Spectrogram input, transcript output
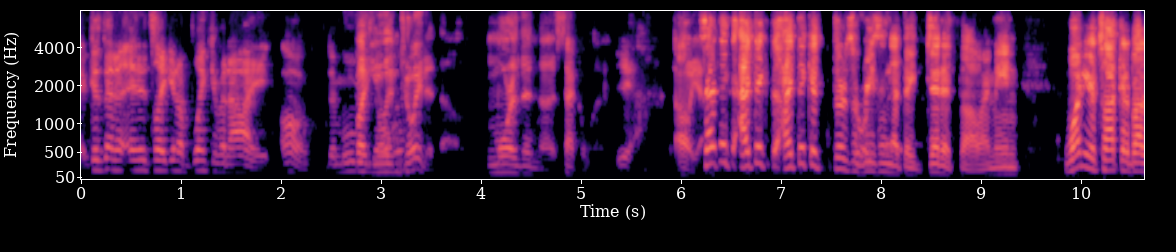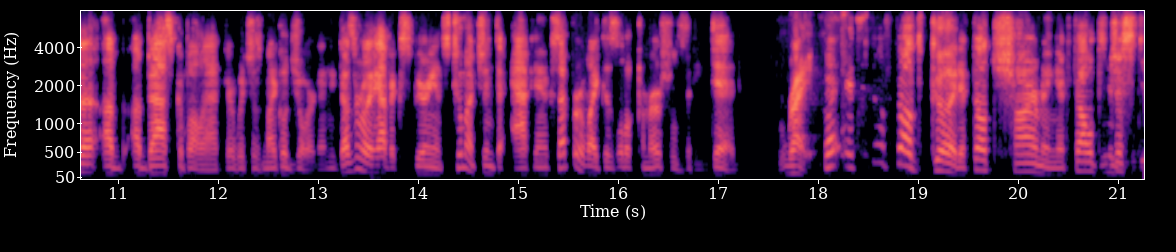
because then and it's like in a blink of an eye. Oh, the movie. but you enjoyed it though more than the second one. Yeah. Oh yeah So I think I think I think it, there's a reason that they did it though. I mean, one you're talking about a, a, a basketball actor, which is Michael Jordan. He doesn't really have experience too much into acting, except for like his little commercials that he did. right But it still felt good. It felt charming. It felt just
